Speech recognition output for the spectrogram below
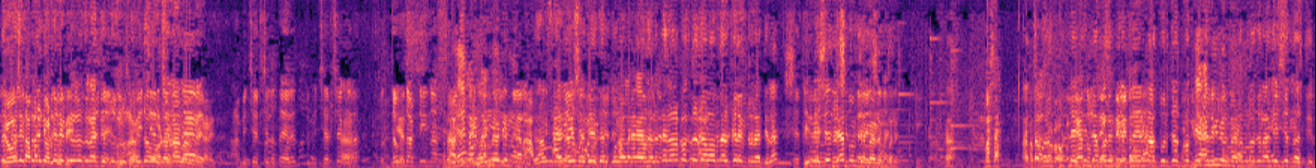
व्यवस्थापन करतो राहते दुसरं कोणी चर्चा नाही. आम्ही चर्चेला तयार आहेत. तुम्ही चर्चा करा. पण दमदाटी नासं जर कोणाला काय झालं त्याला फक्त जबाबदार कलेक्टर राहतील हा. ही मेसेज द्या तुमच्या मॅडम पर्यंत. हा. बसा. आतापर्यंत कुठल्या जिल्ह्यापर्यंत येत नाही लातूरच्याच फक्त कलेक्टर मॅडमला जर आदेश येत असतील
